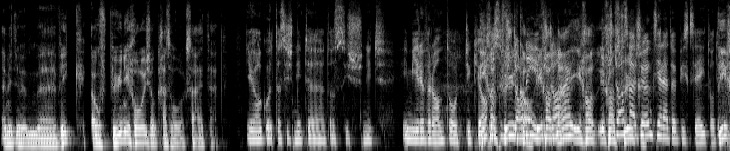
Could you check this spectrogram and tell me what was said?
äh, mit dem äh, Vic auf die Bühne gekommen ist und kein Wort gesagt hat. Ja gut, das ist nicht, äh, das ist nicht in meiner Verantwortung. Ja, Ich habe das Gefühl gehabt. Ich habe- verstehe- nein, ich habe- ich habe das verstehe, wäre schön gewesen, er hat etwas gesagt. Oder Ich,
